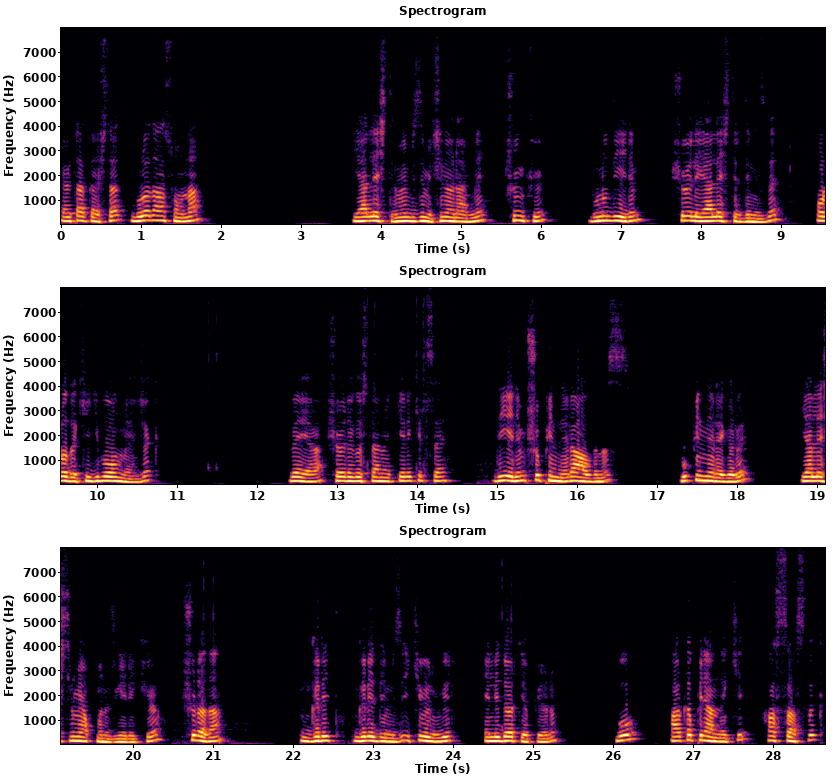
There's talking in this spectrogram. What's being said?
Evet arkadaşlar buradan sonra yerleştirme bizim için önemli. Çünkü bunu diyelim şöyle yerleştirdiğinizde oradaki gibi olmayacak. Veya şöyle göstermek gerekirse diyelim şu pinleri aldınız. Bu pinlere göre yerleştirme yapmanız gerekiyor. Şuradan grid gridimizi 2,54 yapıyorum. Bu arka plandaki hassaslık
